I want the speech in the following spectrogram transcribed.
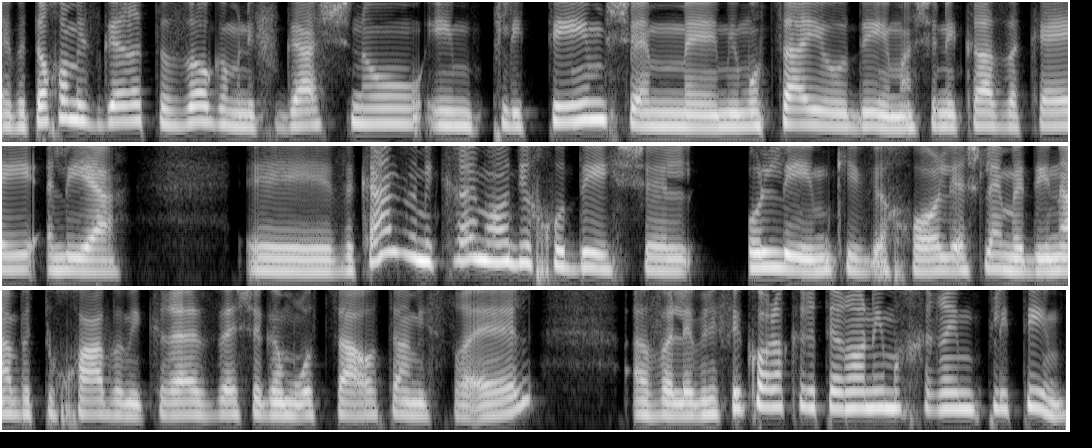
בתוך המסגרת הזו גם נפגשנו עם פליטים שהם ממוצא יהודי, מה שנקרא זכאי עלייה. וכאן זה מקרה מאוד ייחודי של עולים כביכול, יש להם מדינה בטוחה במקרה הזה שגם רוצה אותם ישראל, אבל הם לפי כל הקריטריונים אחרים פליטים.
